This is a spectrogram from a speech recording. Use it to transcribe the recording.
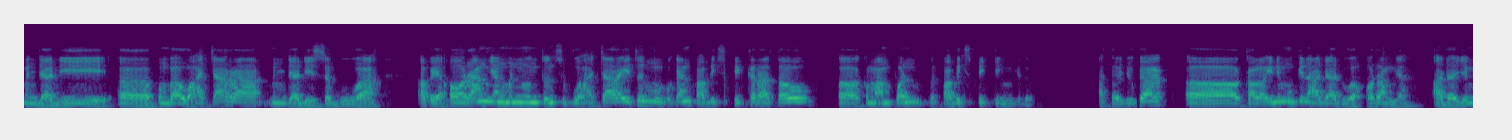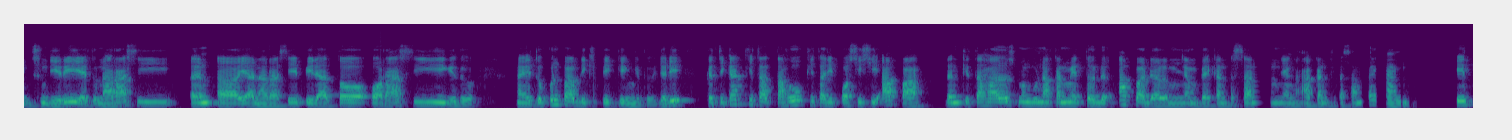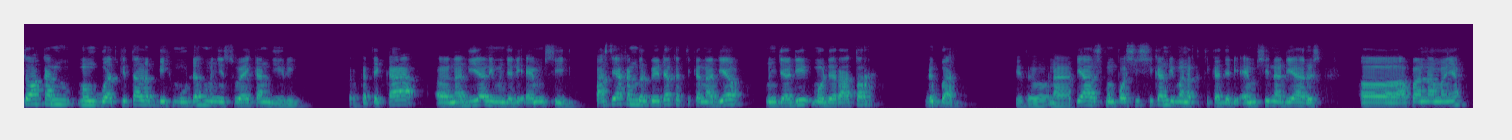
menjadi uh, pembawa acara, menjadi sebuah apa ya orang yang menuntun sebuah acara itu merupakan public speaker atau uh, kemampuan berpublic speaking gitu. Atau juga uh, kalau ini mungkin ada dua orang ya, ada yang sendiri yaitu narasi, uh, ya narasi, pidato, orasi gitu. Nah itu pun public speaking gitu. Jadi ketika kita tahu kita di posisi apa dan kita harus menggunakan metode apa dalam menyampaikan pesan yang akan kita sampaikan, itu akan membuat kita lebih mudah menyesuaikan diri. Ketika eh, Nadia nih menjadi MC, pasti akan berbeda ketika Nadia menjadi moderator debat. Gitu. Nadia harus memposisikan di mana ketika jadi MC Nadia harus uh, apa namanya?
